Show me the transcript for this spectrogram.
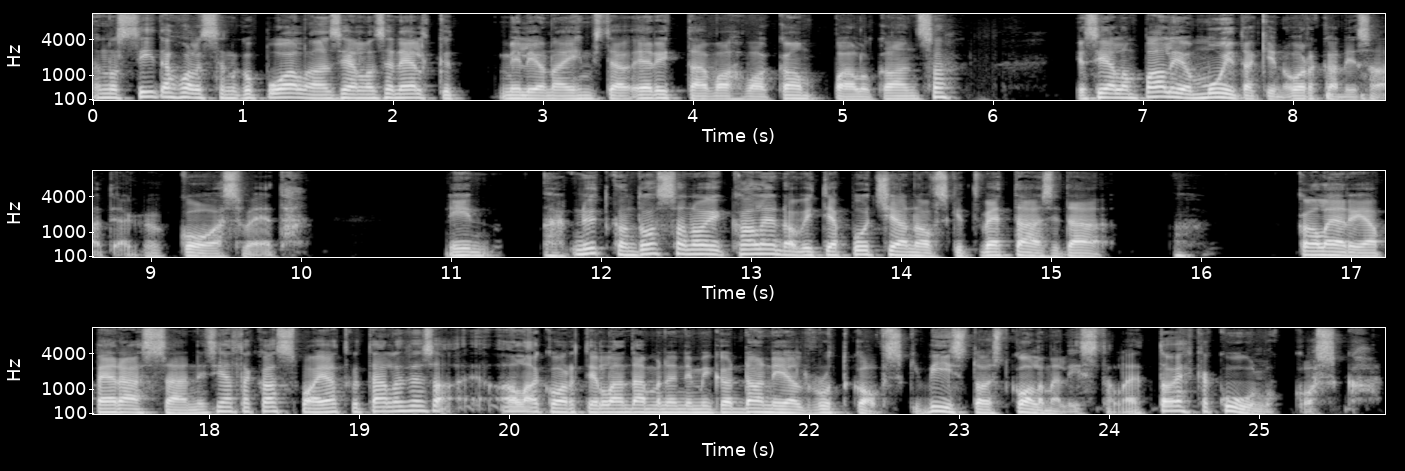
no siitä huolissani, kun Puola on, siellä on se 40 miljoonaa ihmistä erittäin vahvaa kamppailukansa. Ja siellä on paljon muitakin organisaatioita kuin KSVtä. Niin nyt kun tuossa noi Kalendovit ja Putsianovskit vetää sitä galeria perässään, niin sieltä kasvaa jatko. Tällaisessa alakortilla on tämmöinen nimi kuin Daniel Rutkowski, 15-3 listalla. Et ole ehkä kuullut koskaan.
